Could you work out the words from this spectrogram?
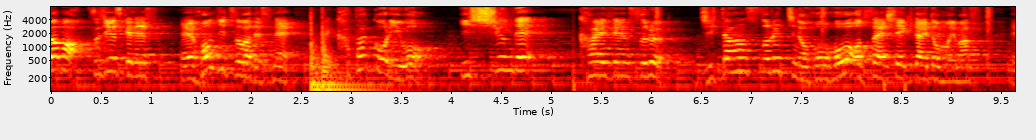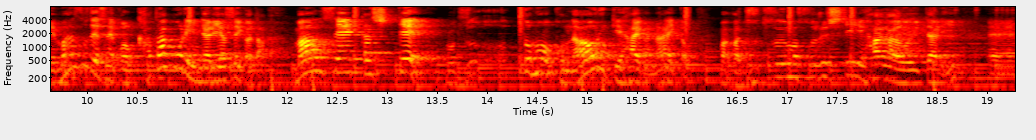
どうも辻祐介です、えー、本日はですね肩こりを一瞬で改善する時短ストレッチの方法をお伝えしていきたいと思います、えー、まずですねこの肩こりになりやすい方慢性化してもうずっともうこう治る気配がないと、まあ、頭痛もするし歯が浮いたり、え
